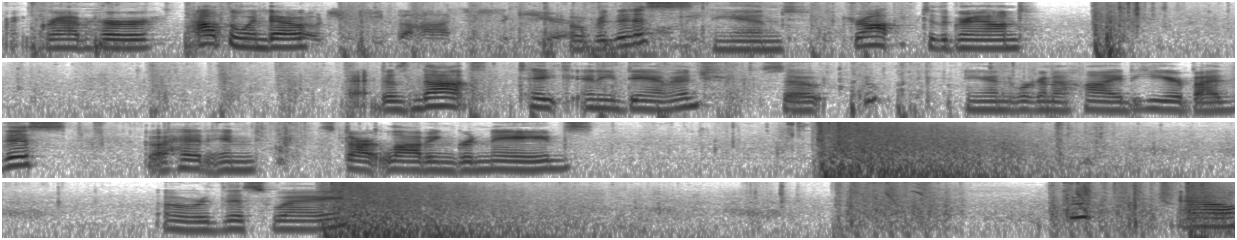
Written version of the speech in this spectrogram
Right, grab her out the window, over this, and drop to the ground. That does not take any damage, so... and we're going to hide here by this. Go ahead and start lobbing grenades. Over this way. Oop, Ow.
